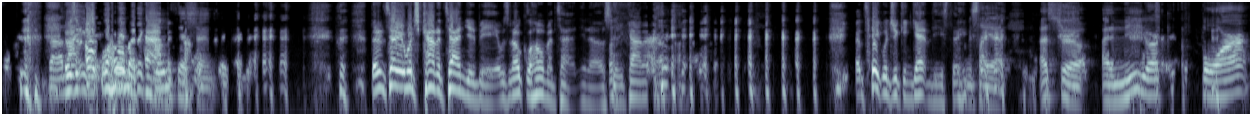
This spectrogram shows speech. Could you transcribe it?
it was an Oklahoma town. competition. they didn't tell you which kind of ten you'd be. It was an Oklahoma ten, you know. So you kind of take what you can get in these Let me things. you, that's true. A New York four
